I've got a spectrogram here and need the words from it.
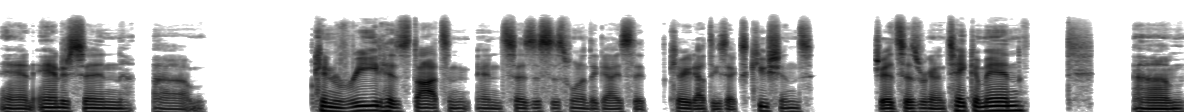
And Anderson um, can read his thoughts and, and says this is one of the guys that carried out these executions. Dredd says we're going to take him in. Um,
